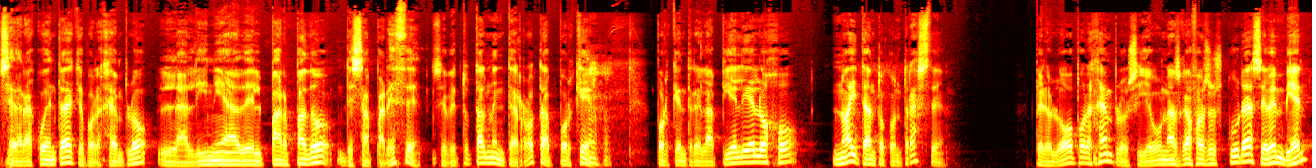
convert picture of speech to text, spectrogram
se dará cuenta de que, por ejemplo, la línea del párpado desaparece, se ve totalmente rota. ¿Por qué? Porque entre la piel y el ojo no hay tanto contraste. Pero luego, por ejemplo, si llevo unas gafas oscuras, se ven bien,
